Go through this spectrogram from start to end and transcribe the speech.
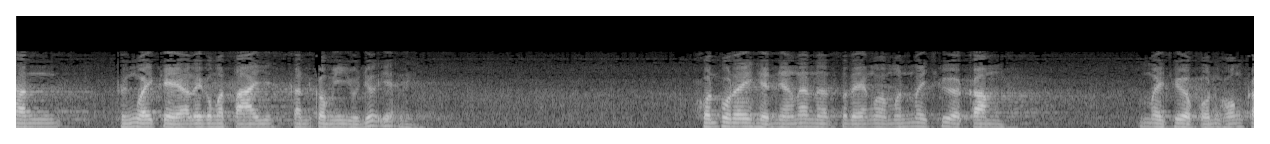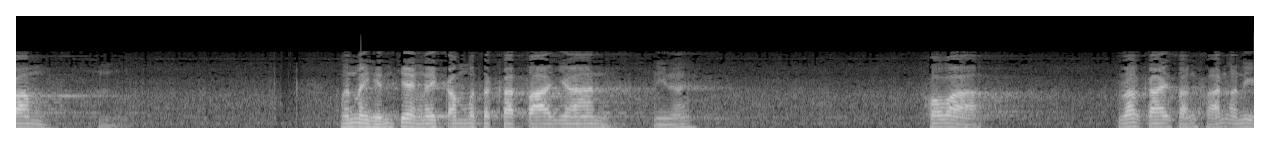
ทันถึงวัยแก่อะไรก็มาตายกันก็มีอยู่เยอะแยะนี่คนผู้ใดเห็นอย่างนั้นนะแสดงว่ามันไม่เชื่อกรรม ไม่เชื่อผลของกรรมมันไม่เห็นแจ้งในกรรมมสกตายานนี่นะ ราะว่าร่างกายสังขารอันนี้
